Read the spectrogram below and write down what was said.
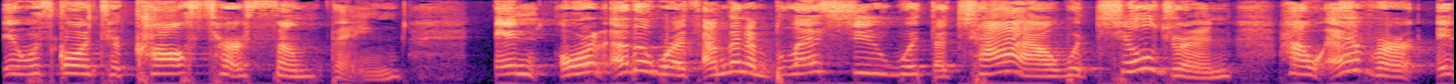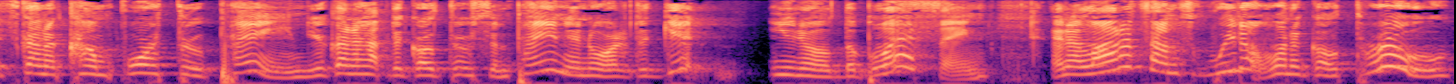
It was going to cost her something. In or in other words, I'm going to bless you with a child, with children. However, it's going to come forth through pain. You're going to have to go through some pain in order to get, you know, the blessing. And a lot of times we don't want to go through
